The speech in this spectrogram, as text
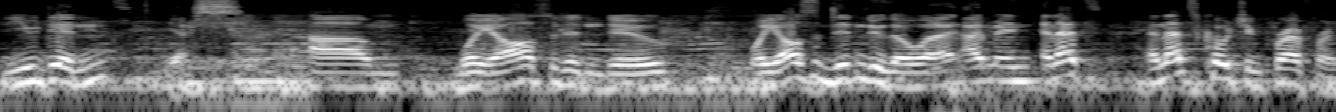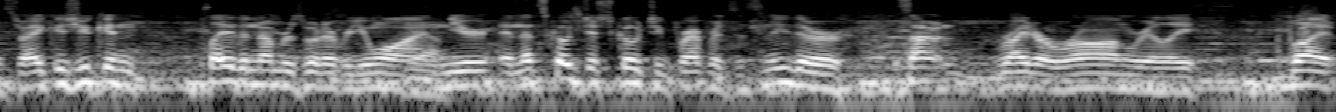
You didn't. Yes. Um, what you also didn't do, what you also didn't do though, what I, I mean, and that's and that's coaching preference, right? Because you can play the numbers whatever you want, Yeah. and you're and that's coach, just coaching preference. It's neither it's not right or wrong really, but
